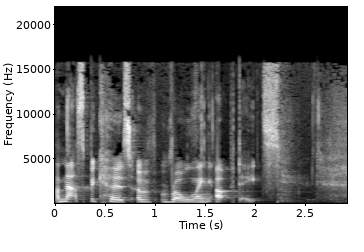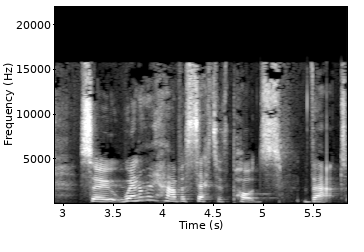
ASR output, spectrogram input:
and that's because of rolling updates. So when I have a set of pods that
